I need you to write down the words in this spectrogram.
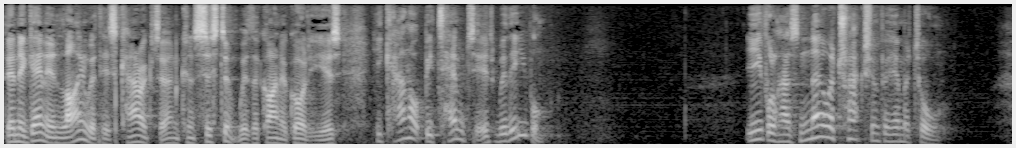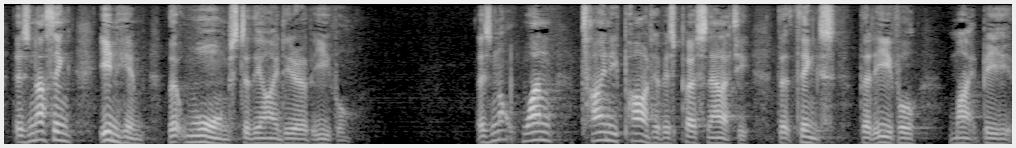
Then again, in line with his character and consistent with the kind of God he is, he cannot be tempted with evil. Evil has no attraction for him at all. There's nothing in him that warms to the idea of evil. There's not one tiny part of his personality that thinks that evil might be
